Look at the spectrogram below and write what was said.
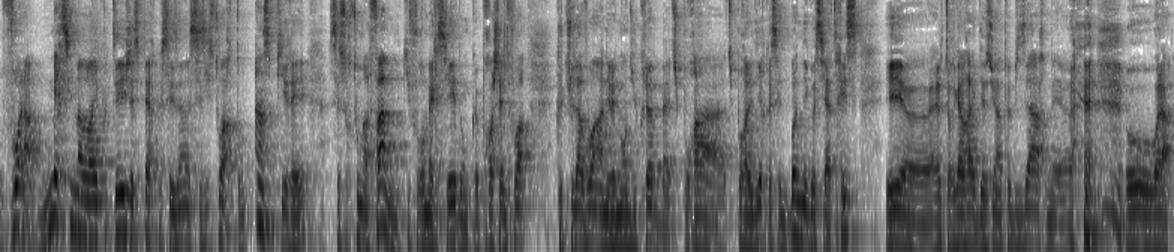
Voilà, merci de m'avoir écouté. J'espère que ces, ces histoires t'ont inspiré. C'est surtout ma femme qu'il faut remercier. Donc, euh, prochaine fois que tu la vois à un événement du club, bah, tu pourras lui dire que c'est une bonne négociatrice et euh, elle te regardera avec des yeux un peu bizarres, mais euh, oh, voilà,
